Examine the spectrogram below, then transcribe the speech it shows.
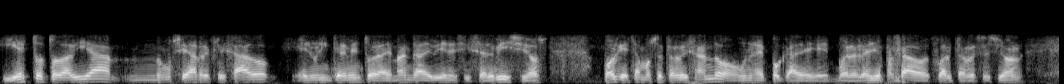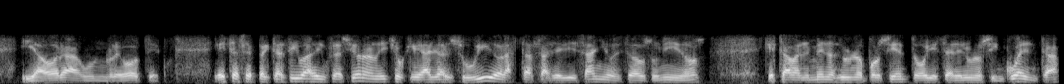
y esto todavía no se ha reflejado en un incremento de la demanda de bienes y servicios, porque estamos atravesando una época de, bueno, el año pasado de fuerte recesión y ahora un rebote. Estas expectativas de inflación han hecho que hayan subido las tasas de 10 años de Estados Unidos, que estaban en menos del 1%, hoy están en 1,50.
